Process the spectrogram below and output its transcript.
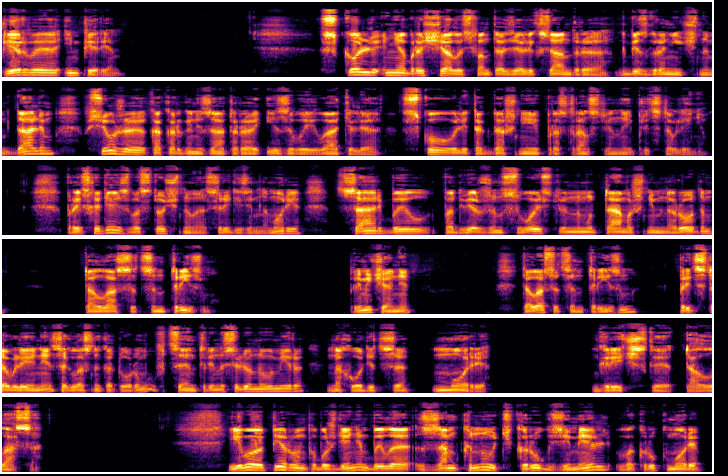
Первая империя. Сколь не обращалась фантазия Александра к безграничным далям, все же, как организатора и завоевателя, сковывали тогдашние пространственные представления. Происходя из восточного Средиземноморья, царь был подвержен свойственному тамошним народам талассоцентризму. Примечание. Талассоцентризм — представление, согласно которому в центре населенного мира находится море, греческое «таласа». Его первым побуждением было замкнуть круг земель вокруг моря,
